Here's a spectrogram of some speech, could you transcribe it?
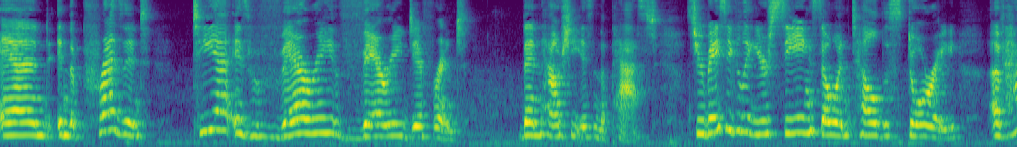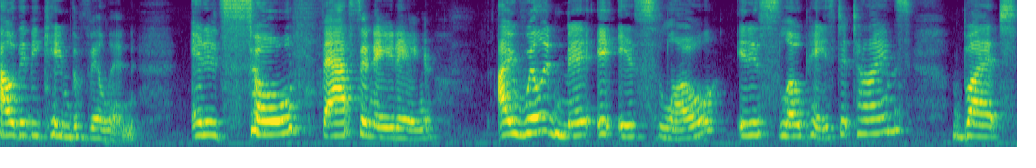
And in the present, Tea is very, very different than how she is in the past. So you're basically, you're seeing someone tell the story of how they became the villain. And it's so fascinating. I will admit it is slow. It is slow paced at times, but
